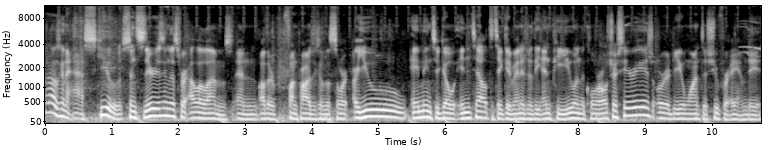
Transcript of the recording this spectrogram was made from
What I was gonna ask you. Since you're using this for LLMs and other fun projects of the sort, are you aiming to go Intel to take advantage of the NPU in the Core Ultra series, or do you want to shoot for AMD?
